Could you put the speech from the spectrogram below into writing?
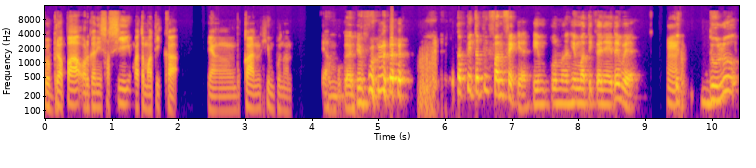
beberapa organisasi matematika yang bukan himpunan. Yang bukan himpunan. Tapi tapi fun fact ya, himpunan himatikanya itu ya. Hmm. Dulu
